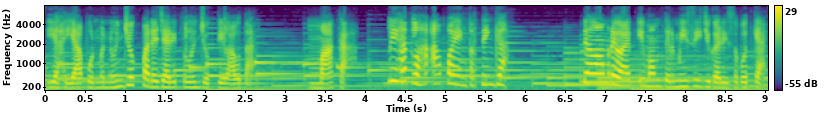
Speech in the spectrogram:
Yahya pun menunjuk pada jari telunjuk di lautan. Maka, lihatlah apa yang tertinggal. Dalam riwayat Imam Tirmizi juga disebutkan,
